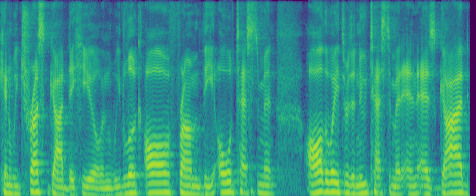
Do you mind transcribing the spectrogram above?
can we trust God to heal? And we look all from the Old Testament all the way through the New Testament. And as God,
